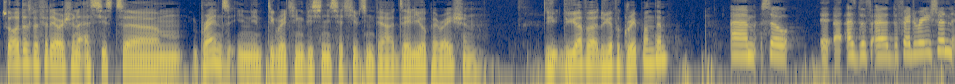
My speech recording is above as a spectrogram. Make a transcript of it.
So, how does the federation assist um, brands in integrating these initiatives in their daily operation? Do you, do you have a do you have a grip on them? Um, so, uh, as the uh, the federation,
